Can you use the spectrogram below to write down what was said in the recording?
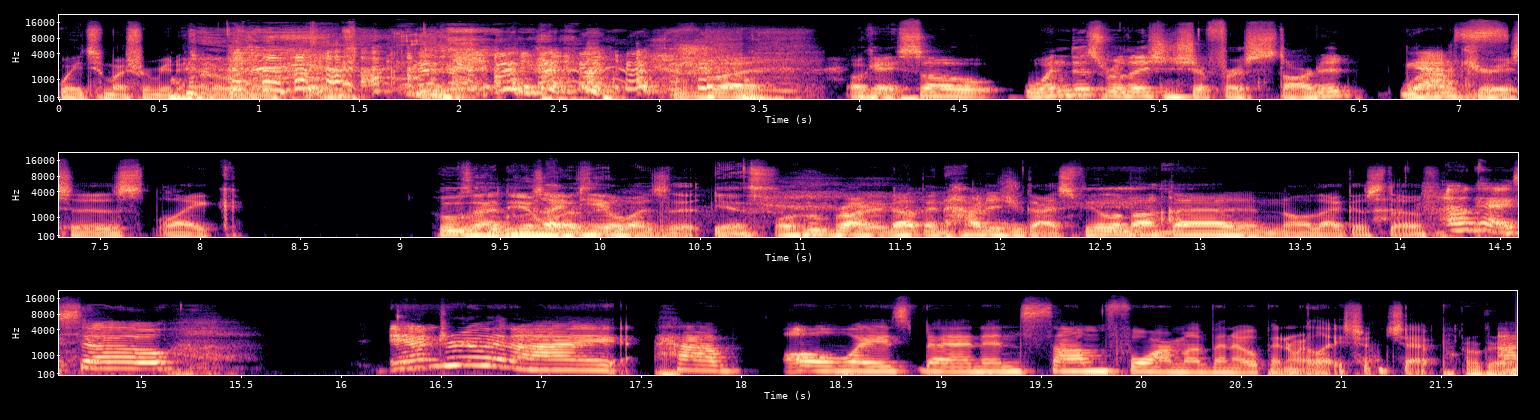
way too much for me to handle. but okay. So when this relationship first started, what I'm curious is like Whose idea whose was idea it? was it? Yes. Or who brought it up, and how did you guys feel about that, and all that good stuff? Okay, so Andrew and I have always been in some form of an open relationship. Okay. From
